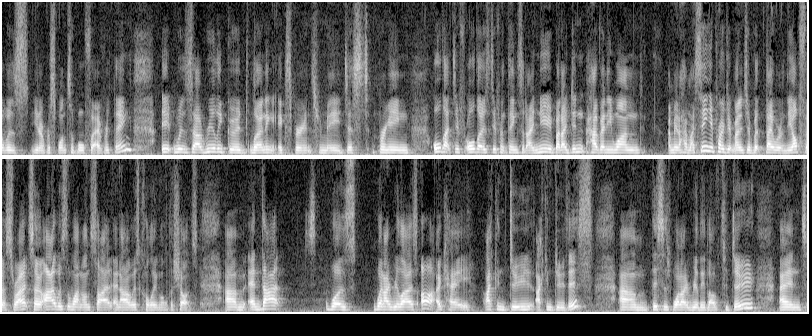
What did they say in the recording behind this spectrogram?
was, you know, responsible for everything. It was a really good learning experience for me, just bringing all that diff- all those different things that I knew. But I didn't have anyone. I mean, I had my senior project manager, but they were in the office, right? So I was the one on site, and I was calling all the shots. Um, and that was when I realised, oh, okay, I can do, I can do this. Um, this is what I really love to do, and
